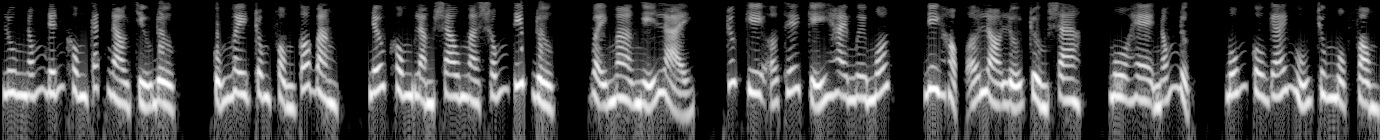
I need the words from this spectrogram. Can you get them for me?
luôn nóng đến không cách nào chịu được, cũng may trong phòng có bằng, nếu không làm sao mà sống tiếp được, vậy mà nghĩ lại, trước kia ở thế kỷ 21, đi học ở lò lửa trường sa, mùa hè nóng nực, bốn cô gái ngủ chung một phòng,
